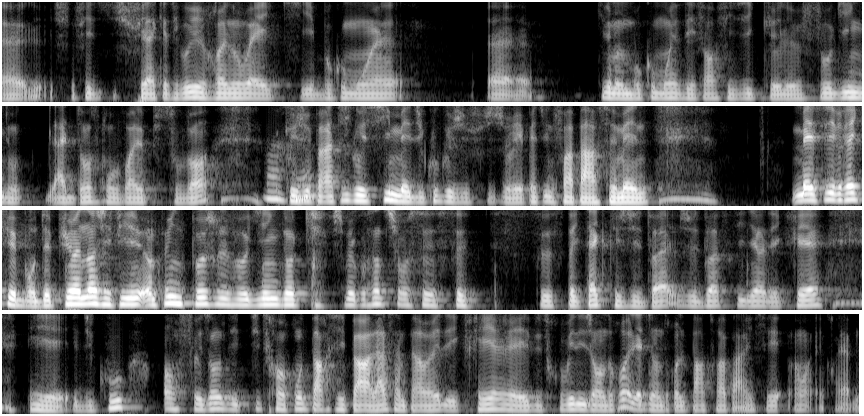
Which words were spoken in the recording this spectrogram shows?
je, fais, je fais la catégorie runway qui est beaucoup moins qui demande beaucoup moins d'efforts physiques que le voguing, donc la danse qu'on voit le plus souvent, que je pratique aussi, mais du coup que je, je, répète une fois par semaine. Mais c'est vrai que bon, depuis un an, j'ai fait un peu une pause sur le voguing, donc je me concentre sur ce, ce, spectacle que je dois, je dois finir d'écrire. Et, du coup, en faisant des petites rencontres par-ci par-là, ça me permet d'écrire et de trouver des gens drôles. Il y a des gens drôles partout à Paris, c'est incroyable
